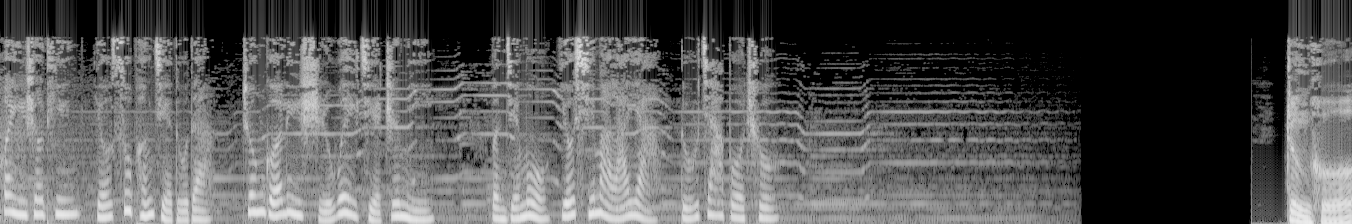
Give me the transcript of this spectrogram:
欢迎收听由苏鹏解读的《中国历史未解之谜》，本节目由喜马拉雅独家播出。郑和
